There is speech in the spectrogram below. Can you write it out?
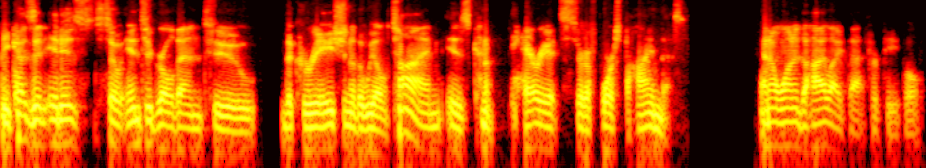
because it, it is so integral then to the creation of the wheel of time is kind of harriet's sort of force behind this and I wanted to highlight that for people.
